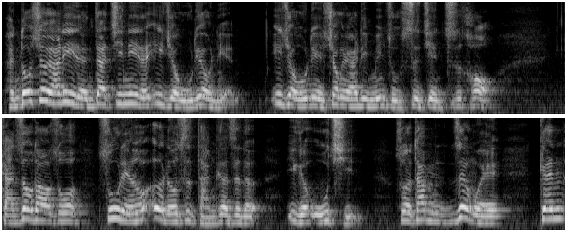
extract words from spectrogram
很多匈牙利人在经历了一九五六年、一九五六年匈牙利民主事件之后，感受到说苏联和俄罗斯坦克车的一个无情，所以他们认为跟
